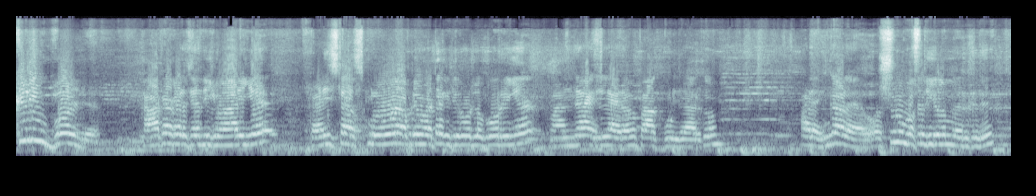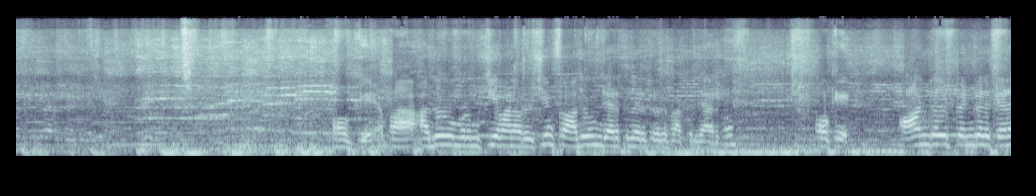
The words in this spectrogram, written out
கிளி வேர்ல்டு காக்கா கடை சந்திக்கு வாரீங்க. கனிஷ்டா ஸ்கூலோட அப்படியே வட்டக்கச்சி ரோட்டில் போடுறீங்க வந்தால் எல்லா இடமும் பார்க்கக்கூடியதாக இருக்கும். அட எங்கால வாஷ்ரூம் வசதிகளும் இருக்குது. ஓகே அப்போ அதுவும் ஒரு முக்கியமான ஒரு விஷயம். ஸோ அதுவும் இந்த இடத்துல இருக்கிறத பார்க்குறதா இருக்கும். ஓகே ஆண்கள் பெண்களுக்கென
